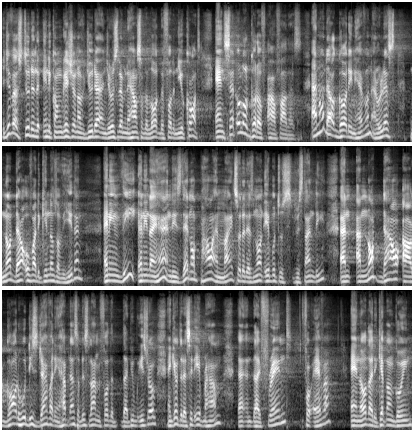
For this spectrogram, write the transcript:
Jehoshaphat stood in the, in the congregation of Judah and Jerusalem in the house of the Lord before the new court and said, O Lord God of our fathers, are not thou God in heaven and rulest not thou over the kingdoms of the heathen? And in thee and in thy hand is there not power and might, so that there's none able to withstand thee? And and not thou our God who didst drive out the inhabitants of this land before the, thy people Israel and gave to thy seed Abraham and thy friend forever? And all that he kept on going.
